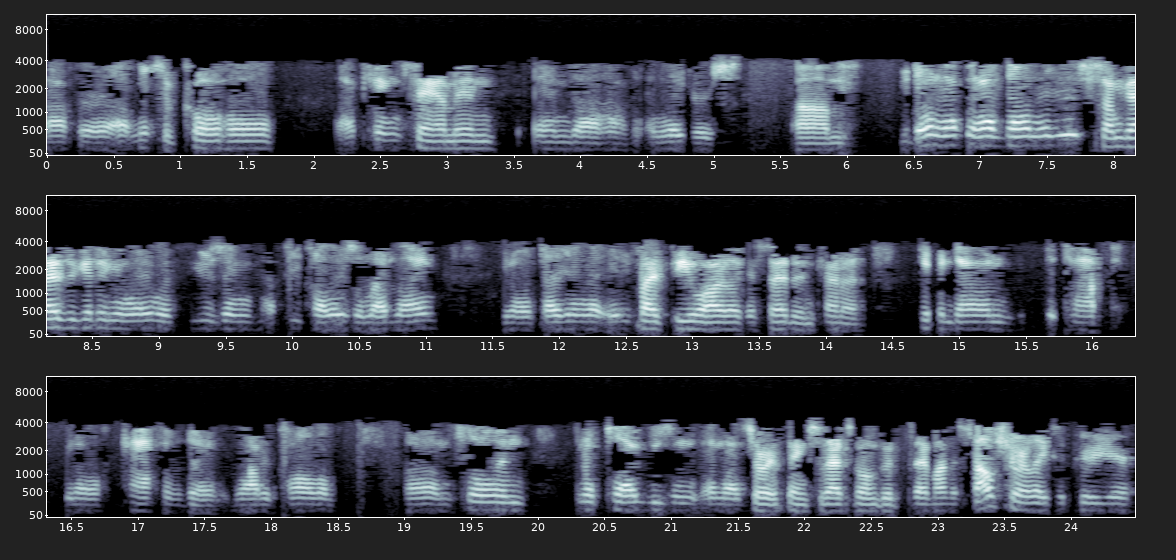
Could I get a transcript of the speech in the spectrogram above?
uh, for a mix of coho, uh, king salmon, and uh, and lakers. Um, you don't have to have downriggers. Some guys are getting away with using a few colors of lead line, you know, targeting that 85 feet water, like I said, and kind of dipping down the top you know, half of the water column, um, filling, you know, plugs and, and that sort of thing. So that's going good for them. On the South Shore Lake Superior,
